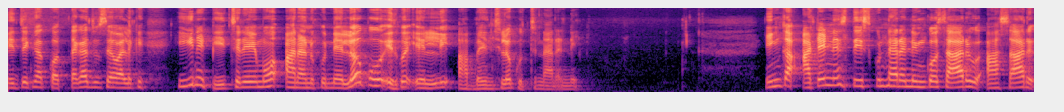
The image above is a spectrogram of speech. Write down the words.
నిజంగా కొత్తగా చూసే వాళ్ళకి ఈయన టీచరేమో అని అనుకునే లోపు ఇదిగో వెళ్ళి ఆ బెంచ్లో కూర్చున్నారండి. ఇంకా అటెండెన్స్ తీసుకుంటున్నారండి ఇంకో సారు ఆ సారు.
